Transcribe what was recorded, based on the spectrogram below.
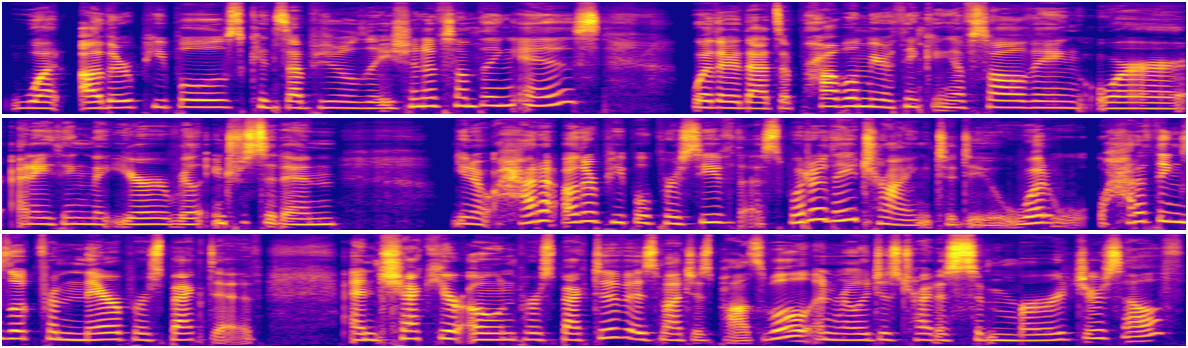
what other people's conceptualization of something is, whether that's a problem you're thinking of solving or anything that you're really interested in you know how do other people perceive this? What are they trying to do? What how do things look from their perspective? And check your own perspective as much as possible and really just try to submerge yourself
